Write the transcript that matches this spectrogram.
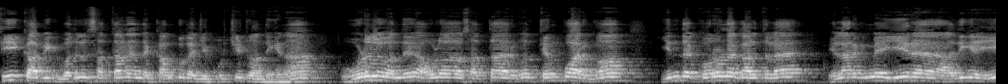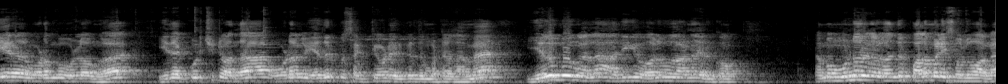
டீ காபிக்கு பதில் சத்தான இந்த கம்பு கஞ்சி குடிச்சிட்டு வந்தீங்கன்னா உடல் வந்து அவ்வளோ சத்தாக இருக்கும் தெம்பாக இருக்கும். இந்த கொரோனா காலத்தில் எல்லாருக்குமே ஈர அதிக ஈர உடம்பு உள்ளவங்க இதை குடிச்சிட்டு வந்தால் உடல் எதிர்ப்பு சக்தியோடு இருக்கிறது மட்டும் இல்லாமல் எலும்புங்கள்லாம் அதிக வலுவான இருக்கும். நம்ம முன்னோர்கள் வந்து பழமொழி சொல்லுவாங்க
